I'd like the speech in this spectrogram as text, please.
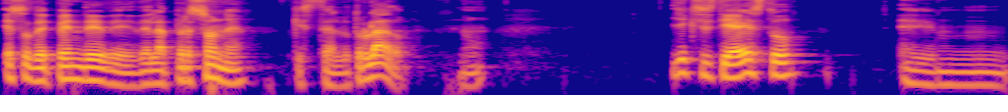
Eso depende de, la persona que está al otro lado, ¿no? Y existía esto. Em,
